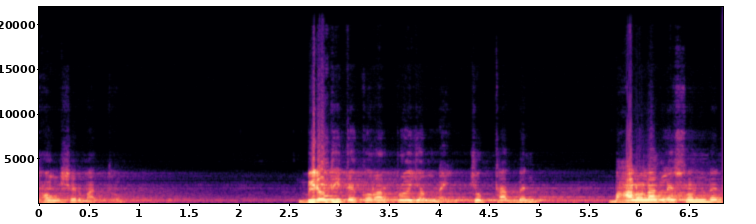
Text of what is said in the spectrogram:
ধ্বংসের মাধ্যম। বিরোধিতা করার প্রয়োজন নাই, চুপ থাকবেন। ভালো লাগলে শুনবেন,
